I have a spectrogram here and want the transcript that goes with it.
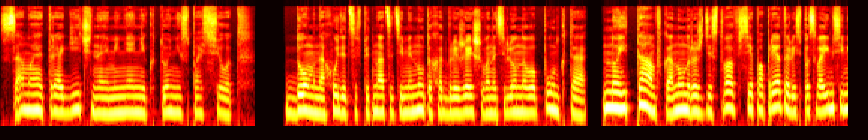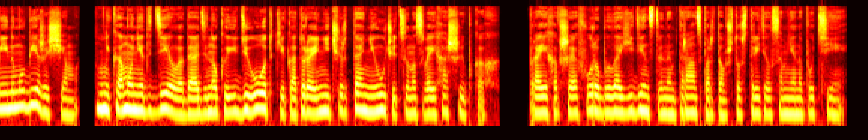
Самое трагичное, меня никто не спасет. Дом находится в 15 минутах от ближайшего населенного пункта, но и там в канун Рождества все попрятались по своим семейным убежищам. Никому нет дела до одинокой идиотки, которая ни черта не учится на своих ошибках. Проехавшая фура была единственным транспортом, что встретился мне на пути.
